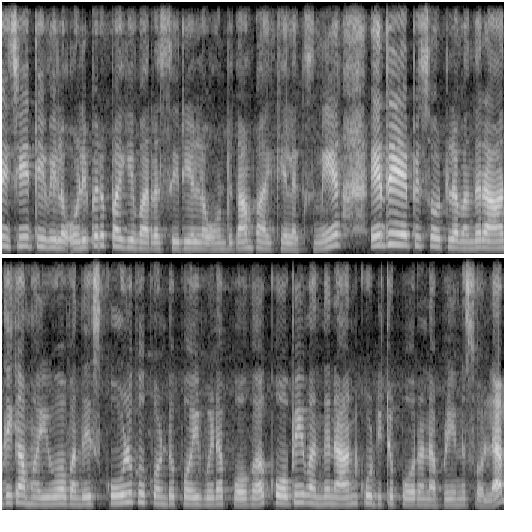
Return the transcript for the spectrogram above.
விஜய் டிவியில் ஒளிபரப்பாகி வர்ற சீரியலில் ஒன்று தான் பாக்கியலட்சுமி. இன்றைய எபிசோட்டில் வந்து ராதிகா மயுவை வந்து ஸ்கூலுக்கு கொண்டு போய் விட போக கோபி வந்து நான் கூட்டிகிட்டு போகிறேன் அப்படின்னு சொல்ல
